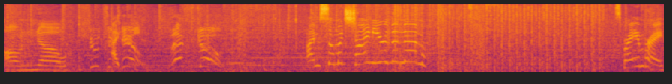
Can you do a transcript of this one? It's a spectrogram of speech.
Oh no. Shoot to I- kill! Let's go! I'm so much tinier than them! Spray and pray.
